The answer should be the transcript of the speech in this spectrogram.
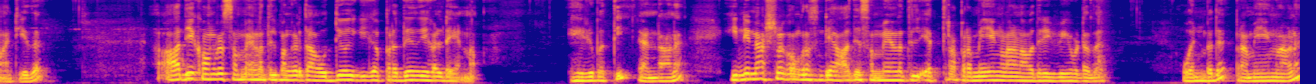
മാറ്റിയത്. ആദ്യ കോൺഗ്രസ് സമ്മേളനത്തിൽ പങ്കെടുത്ത ഔദ്യോഗിക പ്രതിനിധികളുടെ എണ്ണം എഴുപത്തി രണ്ടാണ് ഇന്ത്യൻ നാഷണൽ കോൺഗ്രസിന്റെ ആദ്യ സമ്മേളനത്തിൽ എത്ര പ്രമേയങ്ങളാണ് അവതരിപ്പിക്കപ്പെട്ടത്? ഒൻപത് പ്രമേയങ്ങളാണ്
